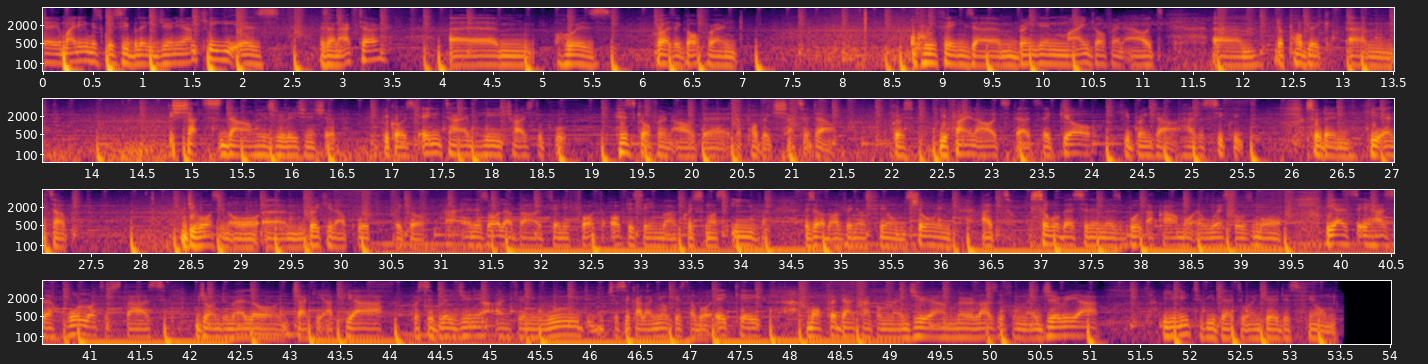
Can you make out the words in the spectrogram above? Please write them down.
Hey, my name is Quasi Blay Jr. He is, is an actor um, who is who has a girlfriend who thinks um, bringing my girlfriend out um, the public um, shuts down his relationship. Because anytime he tries to put his girlfriend out there the public shuts it down. Because you find out that the girl he brings out has a secret. So then he ends up divorcing or um, breaking up with the girl. Uh, and it's all about 24th of December, Christmas Eve. It's all about Venus Films, showing at Silverbird Cinemas, both Mall and West Hills Mall. Has, it has a whole lot of stars, John Dumelo, Jackie Appiah, Quasi Blay Jr., Anthony Woode, Jessica Larynor, Christabel Ekeh, Mofe Duncan from Nigeria, Mary Lazarus from Nigeria. You need to be there to enjoy this film.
